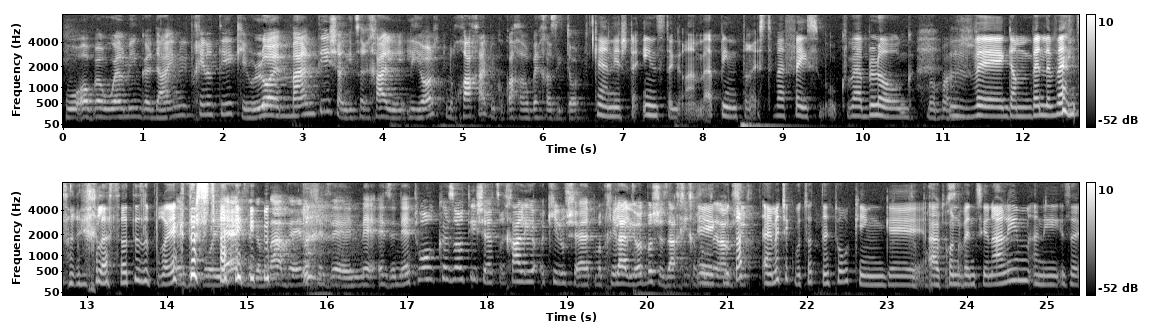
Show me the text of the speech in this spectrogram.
הוא overwhelming עדיין מבחינתי, כאילו לא האמנתי שאני צריכה להיות נוכחת בכל כך הרבה חזיתות. כן, יש את האינסטגרם, והפינטרסט, והפייסבוק, והבלוג. ממש. וגם בין לבין צריך לעשות איזה פרויקט איזה או פרויקט, שתיים. וגם מה, ואין לך איזה, איזה נטוורק כזאת שאת צריכה להיות, כאילו שאת מתחילה להיות בה, שזה הכי חשוב, אה, זה להמשיך. האמת שקבוצות נטוורקינג אה. הקונבנציונליים, אני, זה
